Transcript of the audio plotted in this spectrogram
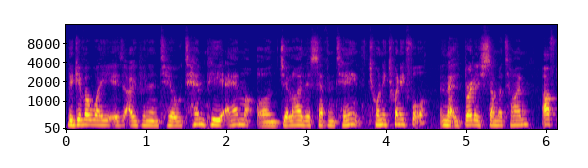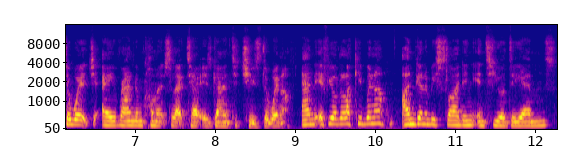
The giveaway is open until 10 pm on July the 17th, 2024, and that's British summertime, after which a random comment selector is going to choose the winner. And if you're the lucky winner, I'm going to be sliding into your DMs,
